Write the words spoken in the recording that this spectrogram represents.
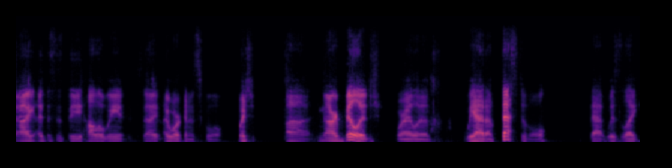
I, I, this is the Halloween. I, I work in a school, which uh, in our village where I live, we had a festival that was like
